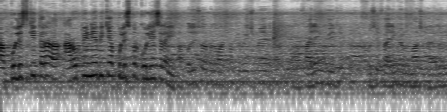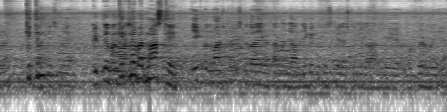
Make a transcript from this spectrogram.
आप पुलिस की तरह आरोपी ने भी क्या पुलिस पर गोलियाँ चलाई? अब पुलिस और बदमाशों के बीच में फायरिंग हुई थी। उसी फायरिंग में बदमाश घायल हुए हैं। कितने इसमें कितने बदमाश? कितने बदमाश थे? एक बदमाश था जिसके द्वारा ये घटना को अंजाम दी गई थी जिसके अरेस्टिंग के दौरान ये मुठभेड़ हुई है।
